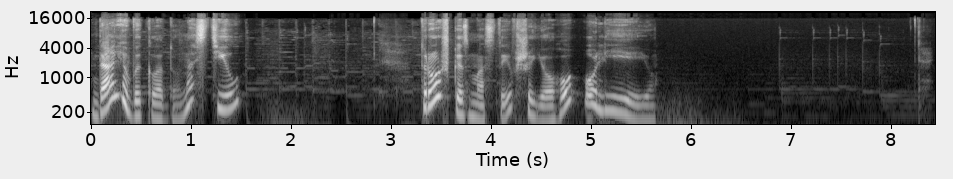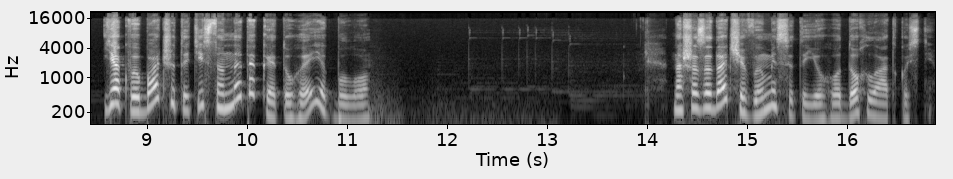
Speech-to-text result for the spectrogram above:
Далі викладу на стіл, трошки змастивши його олією. Як ви бачите, тісто не таке туге, як було. Наша задача вимісити його до гладкості.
